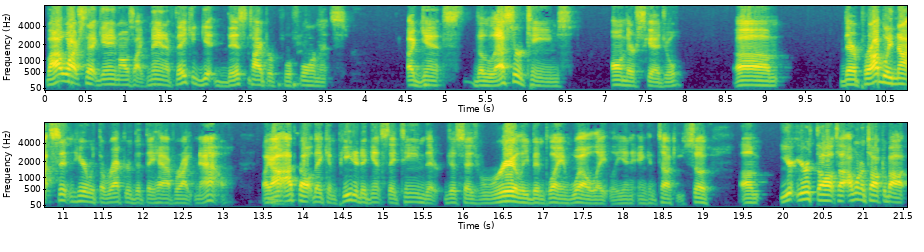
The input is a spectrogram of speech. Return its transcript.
but I watched that game. I was like, man, if they could get this type of performance against the lesser teams on their schedule, um, they're probably not sitting here with the record that they have right now. Like I, I thought they competed against a team that just has really been playing well lately in, in Kentucky. So, um, your your thoughts? I, I want to talk about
